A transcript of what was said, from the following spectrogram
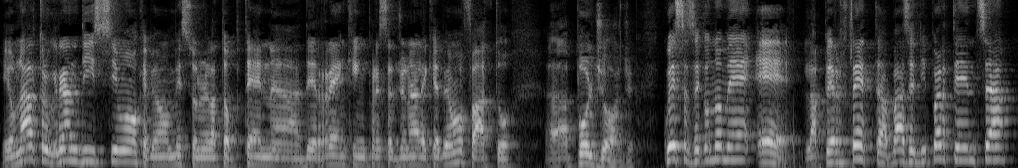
e un altro grandissimo che abbiamo messo nella top 10 uh, del ranking prestagionale che abbiamo fatto, uh, Paul George. Questa secondo me è la perfetta base di partenza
